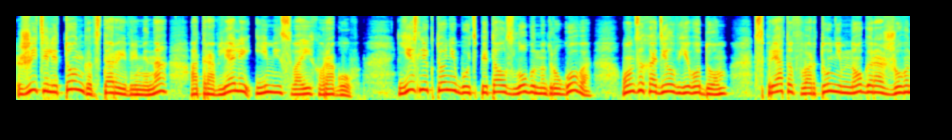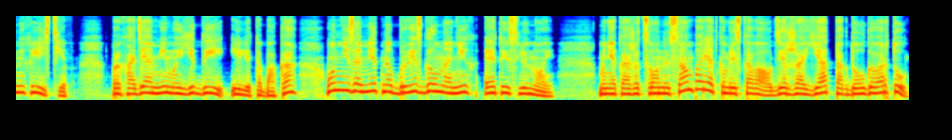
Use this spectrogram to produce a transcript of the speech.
Жители Тонга в старые времена отравляли ими своих врагов. Если кто-нибудь питал злобу на другого, он заходил в его дом, спрятав во рту немного разжеванных листьев. Проходя мимо еды или табака, он незаметно брызгал на них этой слюной. Мне кажется, он и сам порядком рисковал, держа яд так долго во рту.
